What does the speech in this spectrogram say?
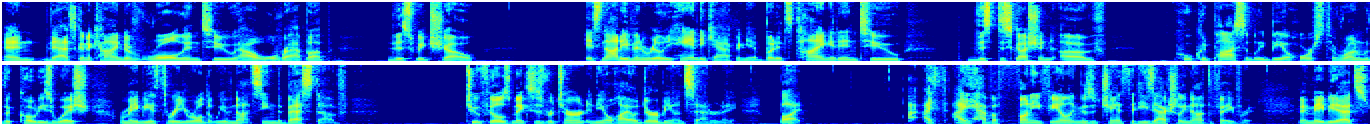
And that's going to kind of roll into how we'll wrap up this week's show. It's not even really handicapping it, but it's tying it into this discussion of who could possibly be a horse to run with a Cody's Wish or maybe a three year old that we have not seen the best of. Two Phils makes his return in the Ohio Derby on Saturday, but I, I have a funny feeling there's a chance that he's actually not the favorite. And maybe that's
